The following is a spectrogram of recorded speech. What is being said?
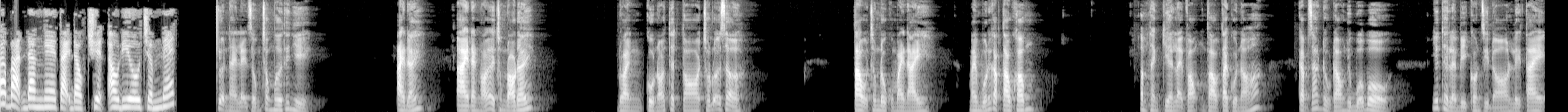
Các bạn đang nghe tại đọc chuyện audio.net Chuyện này lại giống trong mơ thế nhỉ? Ai đấy? Ai đang nói ở trong đó đấy? Đoành cô nói thật to cho đỡ sợ. Tao ở trong đầu của mày này, mày muốn gặp tao không? Âm thanh kia lại vọng vào tai của nó, cảm giác đầu đau như búa bổ, như thể là bị con gì đó lấy tay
